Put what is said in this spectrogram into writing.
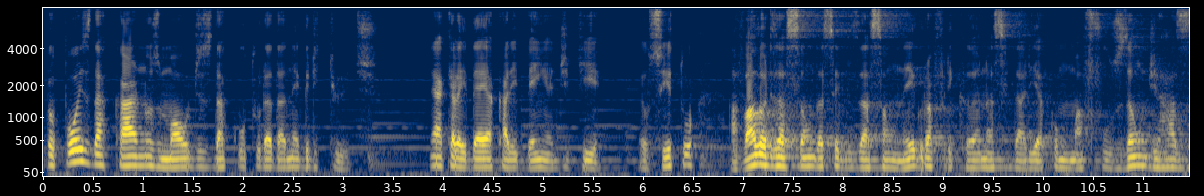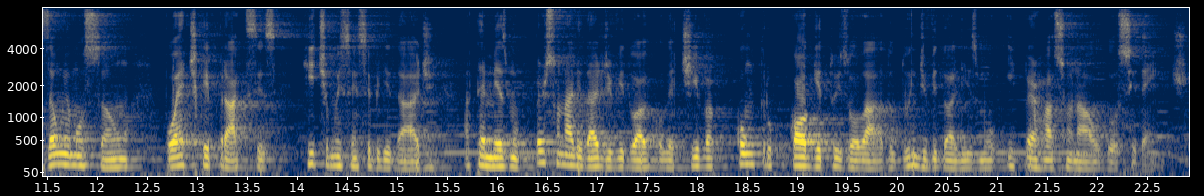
propôs Dakar nos moldes da cultura da negritude. É aquela ideia caribenha de que, eu cito, a valorização da civilização negro-africana se daria como uma fusão de razão e emoção poética e praxis, ritmo e sensibilidade, até mesmo personalidade individual e coletiva contra o cogito isolado do individualismo hiperracional do Ocidente.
